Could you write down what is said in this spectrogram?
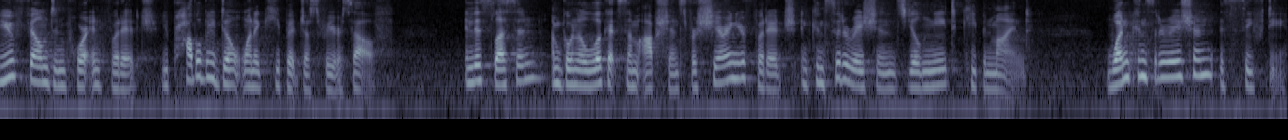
you've filmed important footage, you probably don't want to keep it just for yourself. In this lesson, I'm going to look at some options for sharing your footage and considerations you'll need to keep in mind. One consideration is safety.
